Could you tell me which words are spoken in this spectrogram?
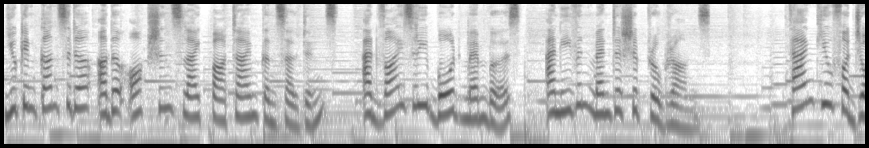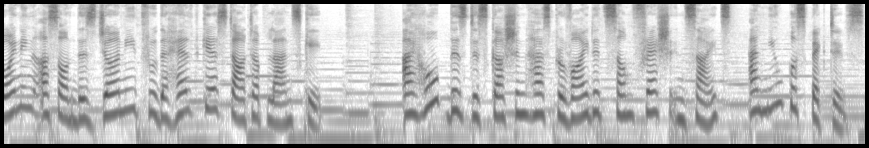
you can consider other options like part time consultants, advisory board members, and even mentorship programs. Thank you for joining us on this journey through the healthcare startup landscape. I hope this discussion has provided some fresh insights and new perspectives.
